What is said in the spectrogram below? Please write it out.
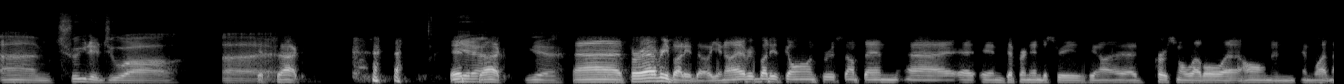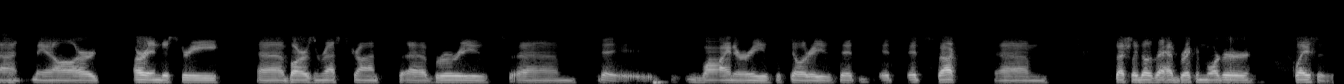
um, treated you all? Uh, It sucks. it yeah. sucks. yeah. Uh, for everybody though, you know, everybody's going through something uh, in different industries. You know, at personal level, at home, and and whatnot. You know, our our industry, uh, bars and restaurants, uh, breweries, um, the wineries, distilleries. It it it sucks. Um, especially those that have brick and mortar places.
